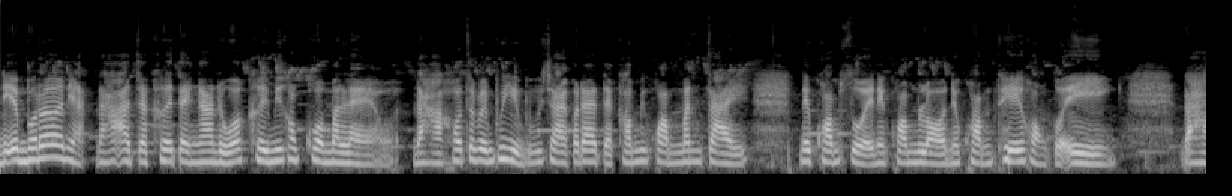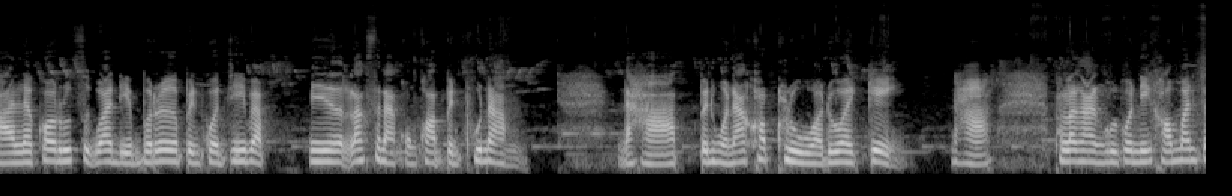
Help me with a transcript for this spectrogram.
The Emperor เนี่ยนะคะอาจจะเคยแต่งงานหรือว่าเคยมีครอบครัวมาแล้วนะคะเขาจะเป็นผู้หญิงเป็นผู้ชายก็ได้ แต่เขามีความมั่นใจในความสวยในความหล่อในความเท่ของตัวเองนะคะแล้วก็รู้สึกว่า The Emperor เป็นคนที่แบบมีลักษณะของความเป็นผู้นำนะคะเป็นหัวหน้าครอบครัวด้วยเก่งนะคะพลังงานคนคนนี้เขามั่นใจ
